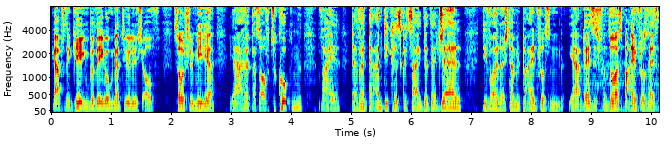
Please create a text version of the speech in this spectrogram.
gab's eine Gegenbewegung natürlich auf Social Media. Ja, hört das auf zu gucken, weil da wird der Antichrist gezeigt, der Dajjal, die wollen euch damit beeinflussen. Ja, wer sich von sowas beeinflussen lässt,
